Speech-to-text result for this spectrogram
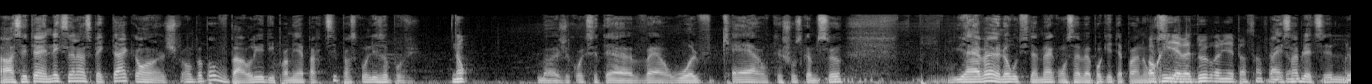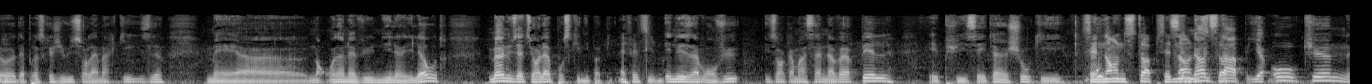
Alors, c'était un excellent spectacle. On ne peut pas vous parler des premières parties parce qu'on les a pas vues. Non. Ben, je crois que c'était vers Wolf Care ou quelque chose comme ça. Il y en avait un autre, finalement, qu'on ne savait pas qui n'était pas annoncé. OK, il y avait deux premières personnes. Ben, semble-t-il, d'après ce que j'ai vu sur la marquise. Là. Mais euh, non, on n'en a vu ni l'un ni l'autre. Mais nous étions là pour Skinny Poppy. Effectivement. Et nous les avons vus. Ils ont commencé à 9h pile. Et puis, c'était un show qui. C'est non-stop. C'est non-stop. Il n'y a aucune.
